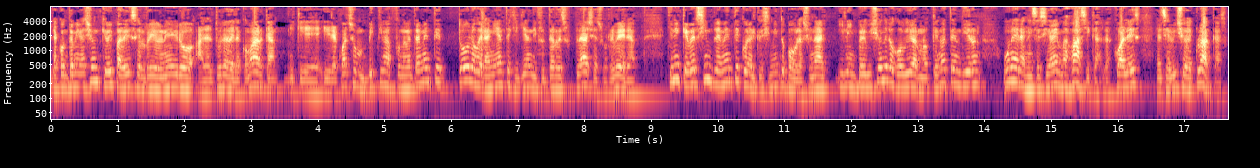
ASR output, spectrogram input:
La contaminación que hoy padece el río Negro a la altura de la comarca y, que, y de la cual son víctimas fundamentalmente todos los veraneantes que quieran disfrutar de sus playas, su ribera, tienen que ver simplemente con el crecimiento poblacional y la imprevisión de los gobiernos que no atendieron una de las necesidades más básicas, las cuales el servicio de cloacas.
